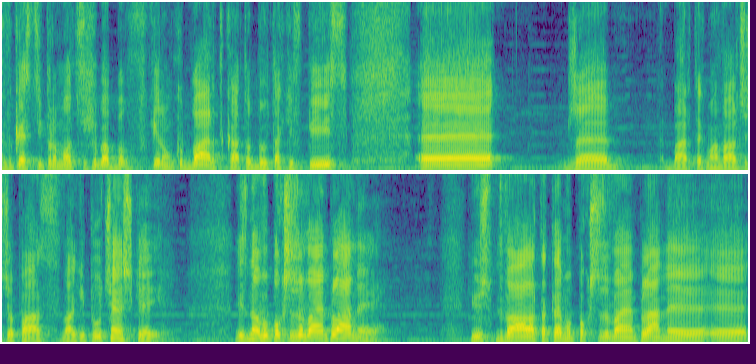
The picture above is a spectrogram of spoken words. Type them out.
w gestii promocji chyba w kierunku Bartka to był taki wpis, e, że Bartek ma walczyć o pas wagi półciężkiej. I znowu pokrzyżowałem plany. Już dwa lata temu pokrzyżowałem plany e,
